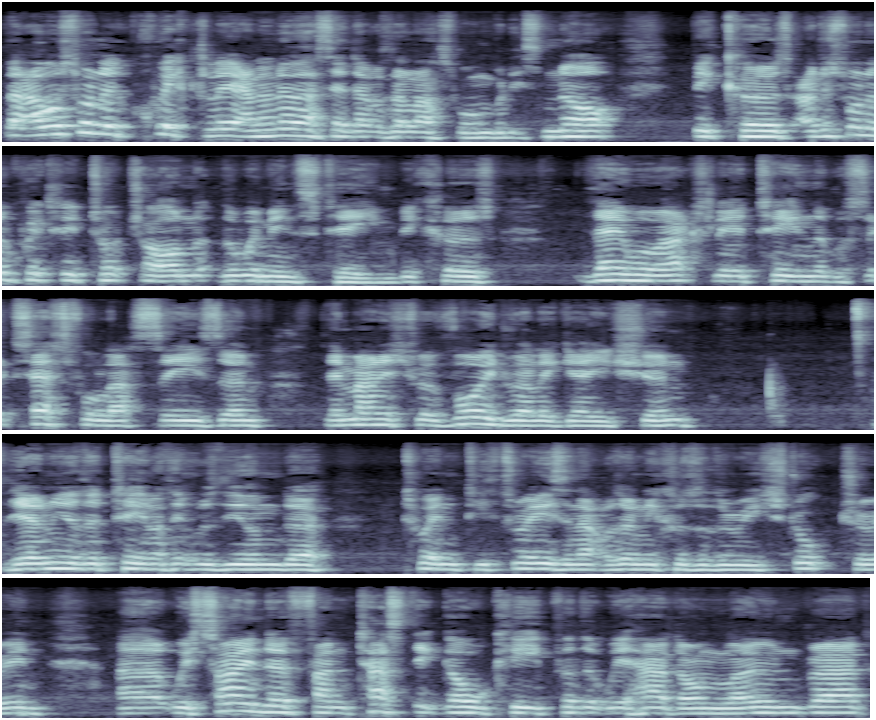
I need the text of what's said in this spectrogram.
But I just want to quickly, and I know I said that was the last one, but it's not because I just want to quickly touch on the women's team because they were actually a team that was successful last season. They managed to avoid relegation. The only other team I think was the under 23s, and that was only because of the restructuring. Uh, we signed a fantastic goalkeeper that we had on loan, Brad,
